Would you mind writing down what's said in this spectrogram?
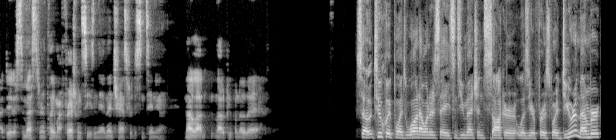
I did a semester and played my freshman season there, and then transferred to Centennial. Not a lot. A lot of people know that. So, two quick points. One, I wanted to say, since you mentioned soccer was your first sport, do you remember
